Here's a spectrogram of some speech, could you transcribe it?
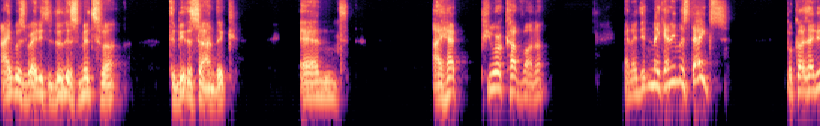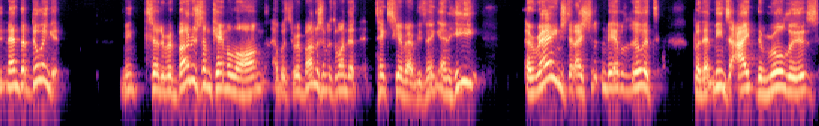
I was ready to do this mitzvah to be the sandik, and I had pure kavana, and I didn't make any mistakes because I didn't end up doing it. I mean, so the Rabbanishim came along. It was the Rabbanishim is the one that takes care of everything, and he arranged that I shouldn't be able to do it. But that means I. The rule is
